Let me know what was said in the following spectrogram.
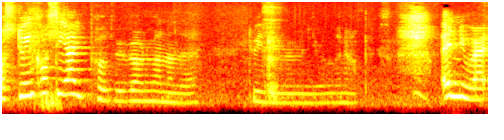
Os dwi'n colli iPod fi fewn fan yna, dwi ddim yn mynd i fod yn hapus. Anyway,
